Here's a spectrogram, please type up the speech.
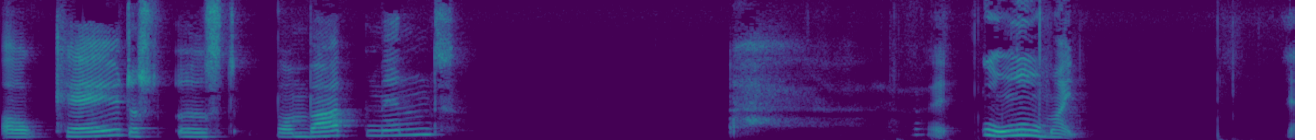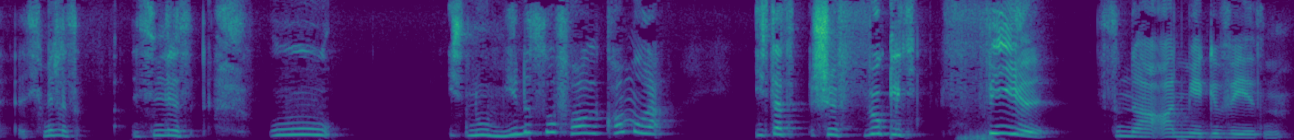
Okay, das ist Bombardment. Oh mein. Ich mir das. Ich mir das. Uh, ist nur mir das so vorgekommen oder ist das Schiff wirklich viel zu nah an mir gewesen?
